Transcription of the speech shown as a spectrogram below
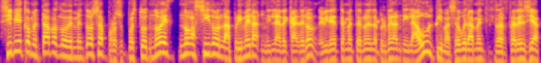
Si bien comentabas lo de Mendoza, por supuesto, no, es, no ha sido la primera, ni la de Calderón, evidentemente no es la primera, ni la última, seguramente, transferencia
